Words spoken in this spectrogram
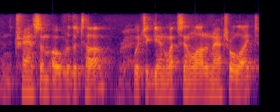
And the transom over the tub, Right. which again lets in a lot of natural light.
